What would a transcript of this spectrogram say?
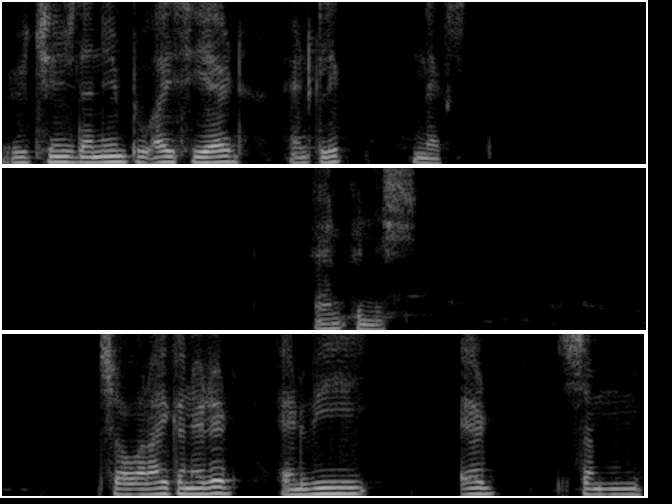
We change the name to IC add and click next and finish. So our icon added and we add some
